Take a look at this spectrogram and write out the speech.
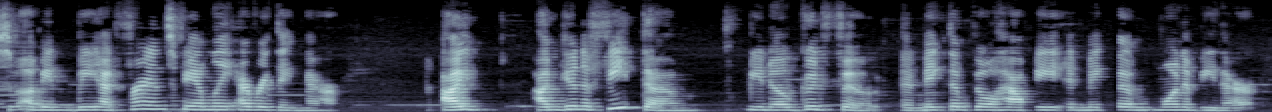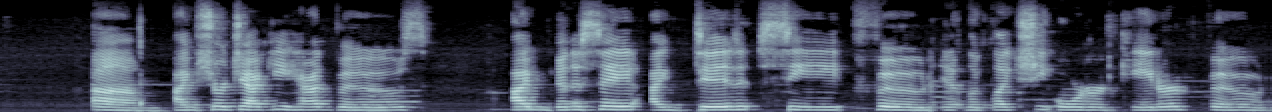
So I mean, we had friends, family, everything there. I I'm gonna feed them, you know, good food and make them feel happy and make them want to be there. Um, I'm sure Jackie had booze. I'm gonna say I did see food. It looked like she ordered catered food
